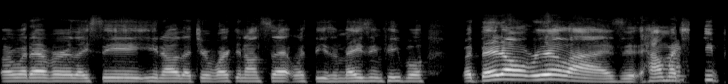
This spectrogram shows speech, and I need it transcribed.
or whatever. They see, you know, that you're working on set with these amazing people, but they don't realize it, how much sleep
